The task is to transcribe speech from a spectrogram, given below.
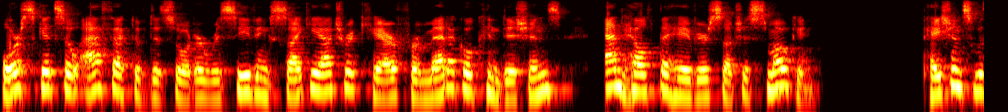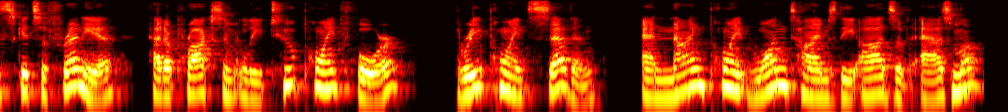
or schizoaffective disorder receiving psychiatric care for medical conditions and health behaviors such as smoking. Patients with schizophrenia had approximately 2.4, 3.7, and 9.1 times the odds of asthma,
